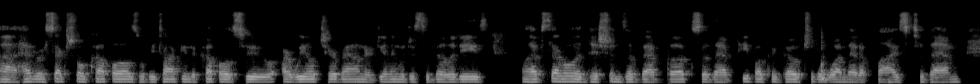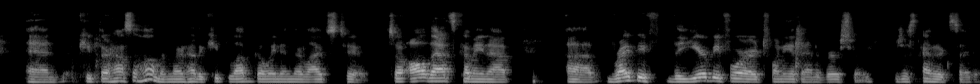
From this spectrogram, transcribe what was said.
Uh, heterosexual couples. We'll be talking to couples who are wheelchair bound or dealing with disabilities. We'll have several editions of that book so that people could go to the one that applies to them and keep their house at home and learn how to keep love going in their lives too. So all that's coming up uh, right before the year before our 20th anniversary, which is kind of exciting.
